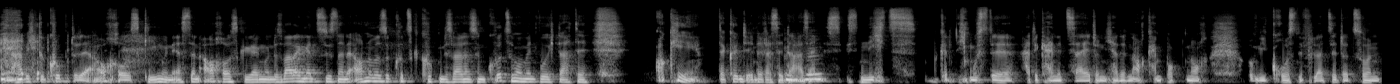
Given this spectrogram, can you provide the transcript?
Und dann habe ich geguckt, ob er auch rausging und er ist dann auch rausgegangen. Und das war dann ganz süß. Dann hat er auch nochmal so kurz geguckt und das war dann so ein kurzer Moment, wo ich dachte, okay, da könnte Interesse da sein. Mhm. Es ist nichts, ich musste, hatte keine Zeit und ich hatte dann auch keinen Bock noch irgendwie groß eine Flirtsituation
